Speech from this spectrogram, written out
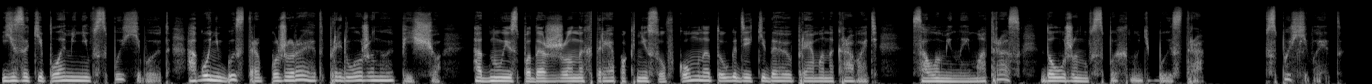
Языки пламени вспыхивают, огонь быстро пожирает предложенную пищу. Одну из подожженных тряпок несу в комнату, где кидаю прямо на кровать. Соломенный матрас должен вспыхнуть быстро. Вспыхивает.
